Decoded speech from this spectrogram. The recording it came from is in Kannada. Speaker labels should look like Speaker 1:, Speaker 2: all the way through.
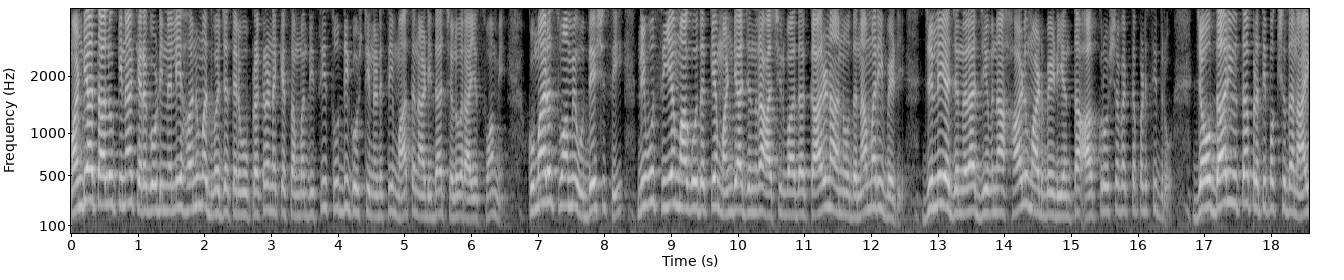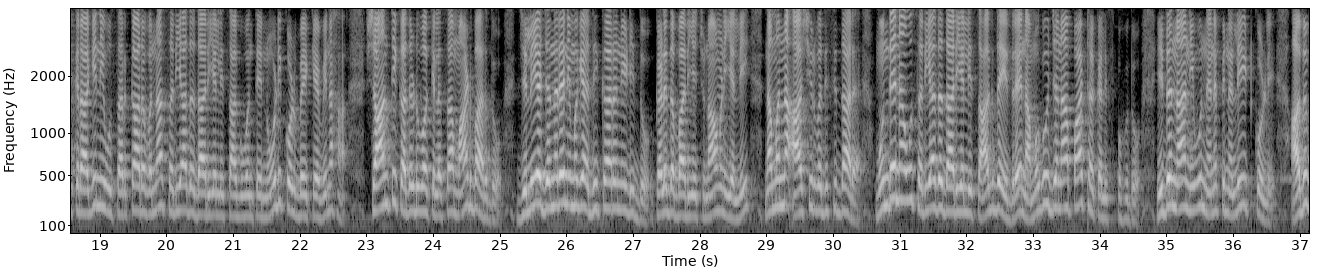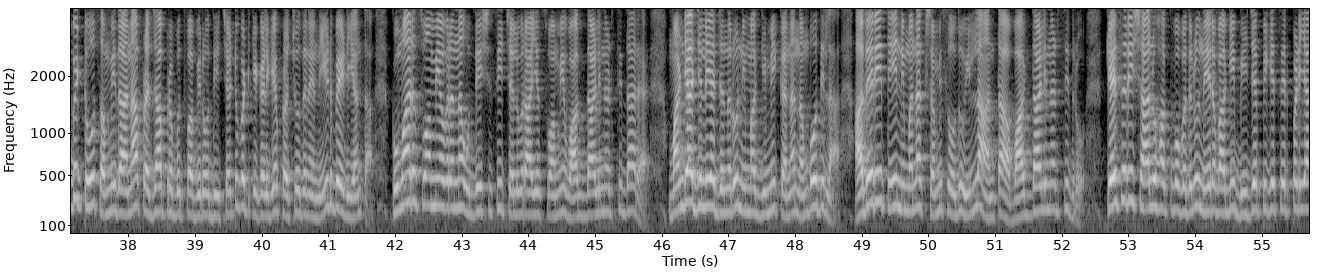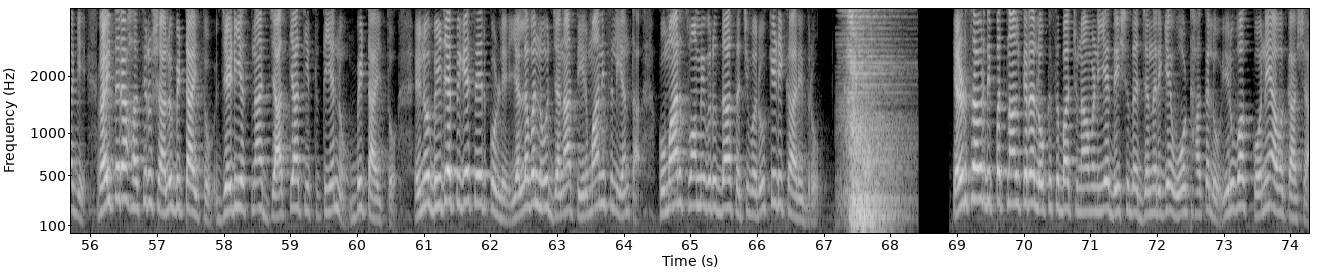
Speaker 1: ಮಂಡ್ಯ ತಾಲೂಕಿನ ಕೆರಗೋಡಿನಲ್ಲಿ ಹನುಮ ಧ್ವಜ ತೆರವು ಪ್ರಕರಣಕ್ಕೆ ಸಂಬಂಧಿಸಿ ಸುದ್ದಿಗೋಷ್ಠಿ ನಡೆಸಿ ಮಾತನಾಡಿದ ಚಲುವರಾಯಸ್ವಾಮಿ, ಕುಮಾರಸ್ವಾಮಿ ಉದ್ದೇಶಿಸಿ ನೀವು ಸಿಎಂ ಆಗುವುದಕ್ಕೆ ಮಂಡ್ಯ ಜನರ ಆಶೀರ್ವಾದ ಕಾರಣ ಅನ್ನೋದನ್ನ ಮರಿಬೇಡಿ. ಜಿಲ್ಲೆಯ ಜನರ ಜೀವನ ಹಾಳು ಮಾಡಬೇಡಿ ಅಂತ ಆಕ್ರೋಶ ವ್ಯಕ್ತಪಡಿಸಿದ್ರು. ಜವಾಬ್ದಾರಿಯುತ ಪ್ರತಿಪಕ್ಷದ ನಾಯಕರಾಗಿ ನೀವು ಸರ್ಕಾರವನ್ನ ಸರಿಯಾದ ದಾರಿಯಲ್ಲಿ ಸಾಗುವಂತೆ ನೋಡಿಕೊಳ್ಬೇಕೆ ವಿನಃ ಶಾಂತಿ ಕದಡುವ ಕೆಲಸ ಮಾಡಬಾರದು. ಜಿಲ್ಲೆಯ ಜನರೇ ನಿಮಗೆ ಅಧಿಕಾರ ನೀಡಿದ್ದು. ಕಳೆದ ಬಾರಿಯ ಚುನಾವಣೆಯಲ್ಲಿ ನಮ್ಮನ್ನ ಆಶೀರ್ವದಿಸಿದ್ದಾರೆ ಮುಂದೆ ನಾವು ಸರಿಯಾದ ದಾರಿಯಲ್ಲಿ ಸಾಗದೇ ಇದ್ರೆ ನಮಗೂ ಜನ ಪಾಠ ಕಲಿಸಬಹುದು. ಇದನ್ನ ನೀವು ನೆನಪಿನಲ್ಲಿ ಇಟ್ಕೊಳ್ಳಿ. ಅದು ಬಿಟ್ಟು ಸಂವಿಧಾನ, ಪ್ರಜಾಪ್ರಭುತ್ವ ವಿರೋಧಿ ಚಟುವಟಿಕೆಗಳಿಗೆ ಪ್ರಚೋದನೆ ನೀಡಬೇಡಿ ಅಂತ ಕುಮಾರಸ್ವಾಮಿ ಅವರನ್ನ ಉದ್ದೇಶಿಸಿ ಚೆಲುವರಾಯಸ್ವಾಮಿ ವಾಗ್ದಾಳಿ ನಡೆಸಿದ್ದಾರೆ. ಮಂಡ್ಯ ಜಿಲ್ಲೆಯ ಜನರು ನಿಮ್ಮ ಗಿಮಿಕ್ ಅನ್ನ ನಂಬೋದಿಲ್ಲ. ಅದೇ ರೀತಿ ನಿಮ್ಮನ್ನ ಕ್ಷಮಿಸೋದು ಇಲ್ಲ ಅಂತ ವಾಗ್ದಾಳಿ ನಡೆಸಿದ್ರು. ಕೇಸರಿ ಶಾಲು ಹಾಕುವ ಬದಲು ನೇರವಾಗಿ ಬಿಜೆಪಿಗೆ ಸೇರ್ಪಡೆಯಾಗಿ. ರೈತರ ಹಸಿರು ಶಾಲು ಬಿಟ್ಟಾಯಿತು. ಜೆಡಿಎಸ್ನ ಜಾತ್ಯತೀತತೆಯನ್ನು ಬಿಟ್ಟಾಯಿತು. ಇನ್ನು ಬಿಜೆಪಿಗೆ ಸೇರ್ಕೊಳ್ಳಿ ಎಲ್ಲವನ್ನೂ ಜನ ತೀರ್ಮಾನಿಸಲಿ ಅಂತ ಕುಮಾರಸ್ವಾಮಿ ವಿರುದ್ಧ ಸಚಿವರು ಕಿಡಿಕಾರಿದ್ರು. ಎರಡು ಸಾವಿರದ ಇಪ್ಪತ್ನಾಲ್ಕರ ಲೋಕಸಭಾ ಚುನಾವಣೆಯೇ ದೇಶದ ಜನರಿಗೆ ವೋಟ್ ಹಾಕಲು ಇರುವ ಕೊನೆ ಅವಕಾಶ.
